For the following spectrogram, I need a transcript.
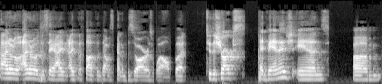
I don't know. I don't know what to say. I, I thought that that was kind of bizarre as well, but to the Sharks' advantage, and um,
